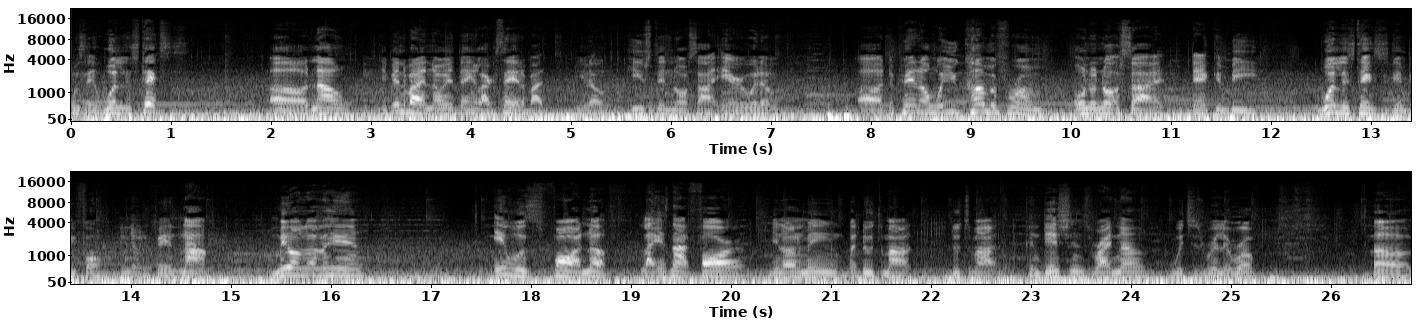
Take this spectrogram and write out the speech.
was in Woodlands, Texas. Uh, now, if anybody know anything, like I said about you know Houston, North Side area, whatever uh, depending on where you coming from on the north side, that can be Woodlands, Texas can be far. You know, depending. Now, me on the other hand, it was far enough. Like it's not far, you know what I mean? But due to my due to my conditions right now, which is really rough, uh,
